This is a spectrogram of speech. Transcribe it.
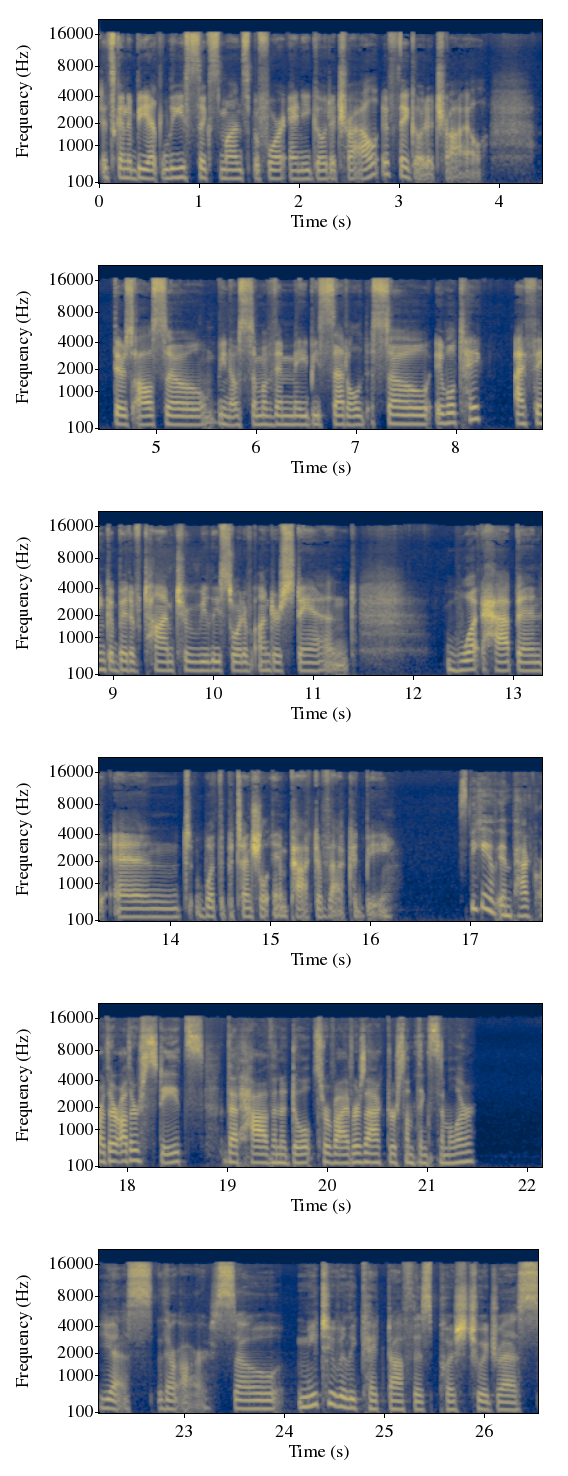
It's going to be at least six months before any go to trial, if they go to trial. There's also, you know, some of them may be settled. So it will take, I think, a bit of time to really sort of understand what happened and what the potential impact of that could be. Speaking of impact, are there other states that have an Adult Survivors Act or something similar? Yes, there are. So, Me Too really kicked off this push to address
